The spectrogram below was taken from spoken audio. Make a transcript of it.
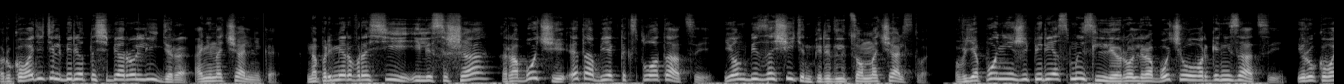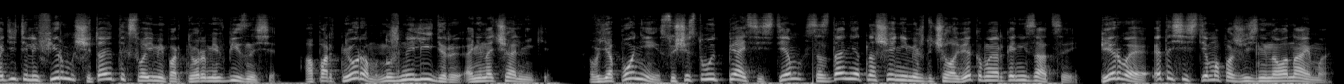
руководитель берет на себя роль лидера, а не начальника. Например, в России или США рабочий – это объект эксплуатации, и он беззащитен перед лицом начальства. В Японии же переосмыслили роль рабочего в организации, и руководители фирм считают их своими партнерами в бизнесе. А партнерам нужны лидеры, а не начальники. В Японии существует пять систем создания отношений между человеком и организацией. Первая – это система пожизненного найма.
